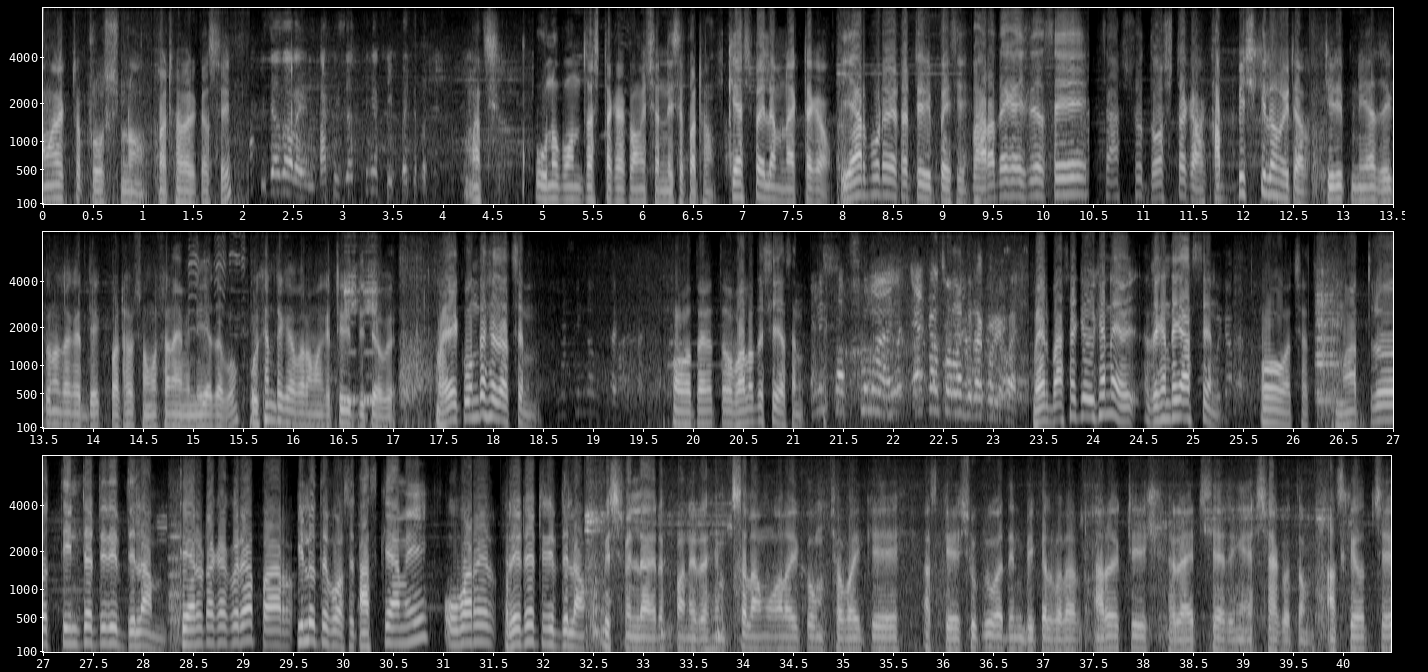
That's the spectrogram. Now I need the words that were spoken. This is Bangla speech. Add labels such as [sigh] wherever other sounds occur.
আমার একটা প্রশ্ন পাঠাওয়ার কাছে। পারেন আচ্ছা উনপঞ্চাশ টাকা কমিশন নিচে পাঠাও। ক্যাশ পাইলাম না, এক টাকাও। এয়ারপোর্টে একটা ট্রিপ পাইছি। ভাড়া দেখাইছে চারশো দশ টাকা, ছাব্বিশ কিলোমিটার। ট্রিপ নিয়ে যে কোনো জায়গায় দেখ, পাঠাও, সমস্যা নাই, আমি নিয়ে যাব। ওইখান থেকে আবার আমাকে ট্রিপ দিতে হবে। ভাই কোন দেশে যাচ্ছেন? ও তাই তো ভালো দেশে আছেন। আমি সবসময় একা চলাফেরা করি ভাই। ভাইয়ের বাসা কি ওইখানে? যেখান থেকে আসছেন? ও আচ্ছা মাত্র তিনটা ট্রিপ দিলাম। তেরো টাকা করে পার কিলোতে পড়ছে আজকে আমি ওভারের রেটে ট্রিপ দিলাম। বিসমিল্লাহ রহমানির রহিম। আসসালামু আলাইকুম সবাইকে। আজকে শুক্রবার দিন বিকালবেলার আরও একটি রাইড শেয়ারিং এ স্বাগতম। আজকে হচ্ছে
